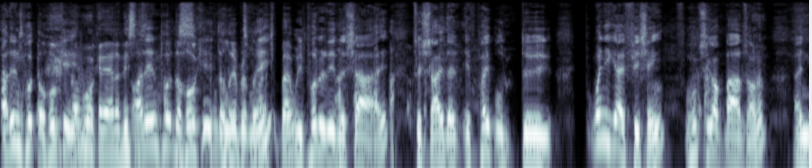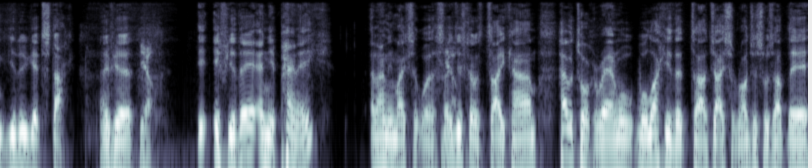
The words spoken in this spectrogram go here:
I didn't put the hook in. I'm walking out of this. I didn't put the hook in deliberately, but we put it in the show to show that if people do, when you go fishing, hooks have got barbs on them, and you do get stuck. And if you Yeah. if you're there and you panic, it only makes it worse. So Yeah. you just got to stay calm, have a talk around. We're, we're lucky that uh, Jason Rogers was up there.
